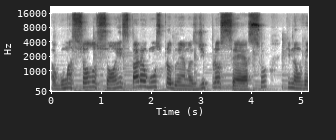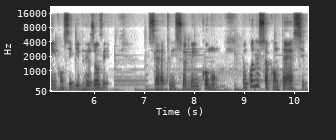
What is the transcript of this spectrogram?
algumas soluções para alguns problemas de processo que não vem conseguido resolver. Certo? Isso é bem comum. Então, quando isso acontece,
